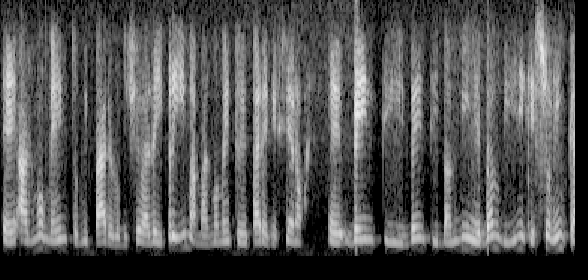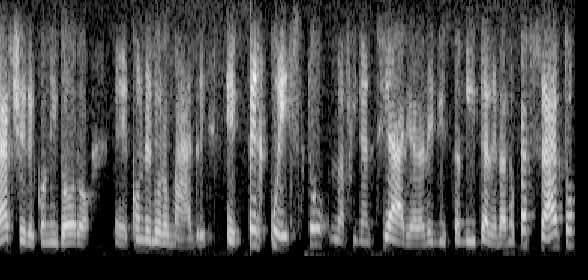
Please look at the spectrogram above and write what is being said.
eh, al momento, mi pare, lo diceva lei prima, ma al momento mi pare che siano eh, 20, 20, bambini e bambini che sono in carcere con i loro eh, con le loro madri. E per questo la finanziaria, la legge di stabilità dell'anno passato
